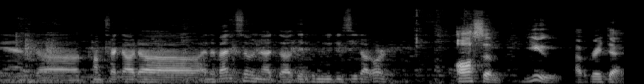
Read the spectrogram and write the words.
And uh, come check out uh, an event soon at uh, awesome. You have a great day.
